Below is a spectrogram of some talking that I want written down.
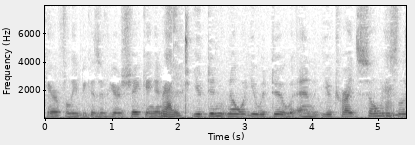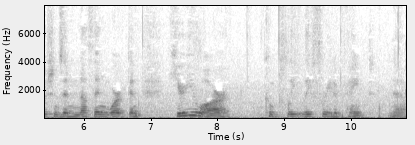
carefully because of your shaking and Right. you didn't know what you would do and you tried so many Right. solutions and nothing worked and here you are completely free to paint now.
